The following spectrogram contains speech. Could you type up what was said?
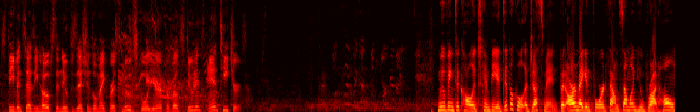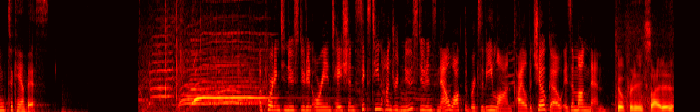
Steven says he hopes the new positions will make for a smooth school year for both students and teachers. Moving to college can be a difficult adjustment, but our Megan Ford found someone who brought home to campus. According to new student orientation, 1,600 new students now walk the bricks of Elon. Kyle Bachoco is among them. Feel pretty excited,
